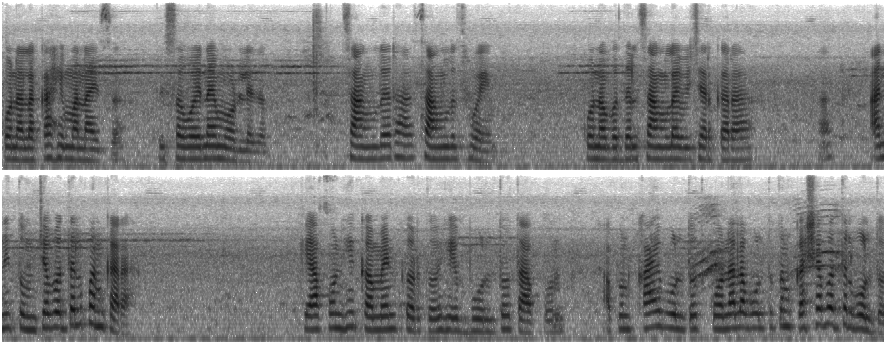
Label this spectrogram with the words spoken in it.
कोणाला काही म्हणायचं ती सवय नाही मोडल्या जात. चांगलं राहा चांगलंच होईल. कोणाबद्दल चांगला विचार करा आणि तुमच्याबद्दल पण करा. की आपण हे कमेंट करतो हे बोलतो तर आपण. आपण काय बोलतो कोणाला बोलतो आणि कशाबद्दल बोलतो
